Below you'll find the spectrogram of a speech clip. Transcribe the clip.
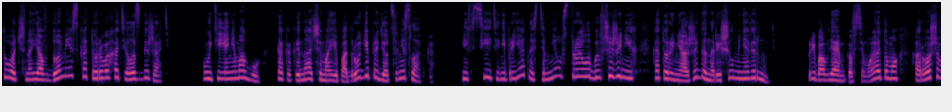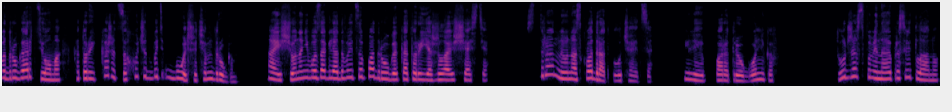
Точно, я в доме, из которого хотела сбежать. Уйти я не могу, так как иначе моей подруге придется несладко. И все эти неприятности мне устроил бывший жених, который неожиданно решил меня вернуть. Прибавляем ко всему этому хорошего друга Артема, который, кажется, хочет быть больше, чем другом. А еще на него заглядывается подруга, которой я желаю счастья. Странный у нас квадрат получается. Или пара треугольников. Тут же вспоминаю про Светлану,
